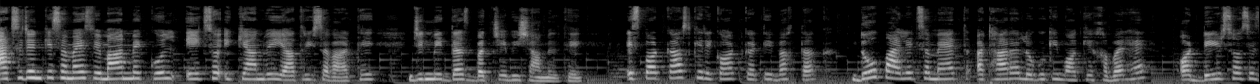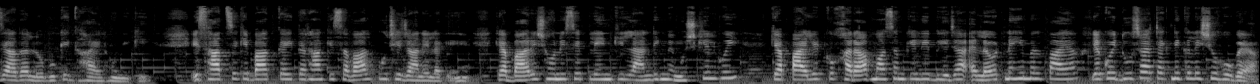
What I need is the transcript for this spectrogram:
एक्सीडेंट के समय इस विमान में कुल एक सौ इक्यानवे यात्री सवार थे, जिनमें 10 बच्चे भी शामिल थे। इस पॉडकास्ट के रिकॉर्ड करते वक्त तक दो पायलट समेत 18 लोगों की मौत की खबर है और डेढ़ सौ से ज़्यादा लोगों के घायल होने की। इस हादसे के बाद कई तरह के सवाल पूछे जाने लगे हैं। क्या बारिश होने से प्लेन की लैंडिंग में मुश्किल हुई? क्या पायलट को खराब मौसम के लिए भेजा अलर्ट नहीं मिल पाया? या कोई दूसरा टेक्निकल इशू हो गया?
